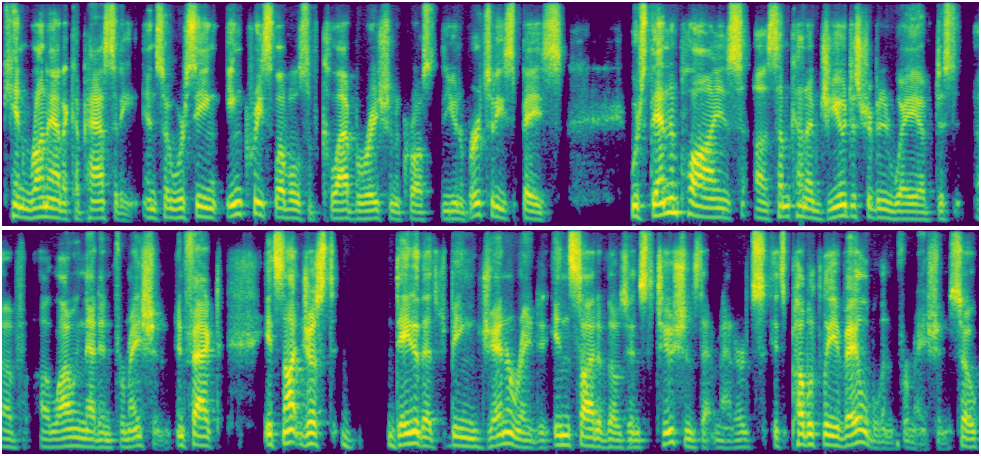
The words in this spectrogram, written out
can run out of capacity, and so we're seeing increased levels of collaboration across the university space, which then implies uh, some kind of geo-distributed way of just of allowing that information. In fact, it's not just data that's being generated inside of those institutions that matter. It's, it's publicly available information. So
